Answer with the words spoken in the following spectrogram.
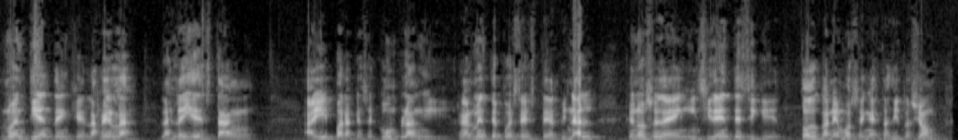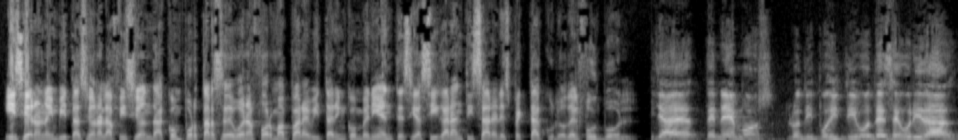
no entienden que las reglas, las leyes están ahí para que se cumplan y realmente, pues, este, al final, que no se den incidentes y que todos ganemos en esta situación. Hicieron la invitación a la afición a comportarse de buena forma para evitar inconvenientes y así garantizar el espectáculo del fútbol. Ya tenemos los dispositivos de seguridad,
